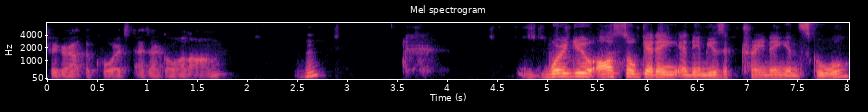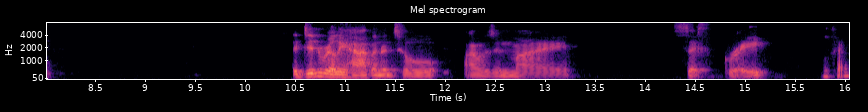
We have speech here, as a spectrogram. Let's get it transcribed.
figure out the chords as I go along. Mm-hmm. Were you also getting any music training in school? It didn't really happen until I was in my sixth grade. Okay.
